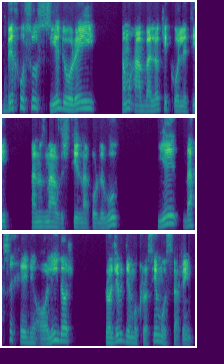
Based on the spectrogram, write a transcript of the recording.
به خصوص یه دوره ای همون اولا که کلتی هنوز مغزش تیر نخورده بود یه بحث خیلی عالی داشت راجع به دموکراسی مستقیم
